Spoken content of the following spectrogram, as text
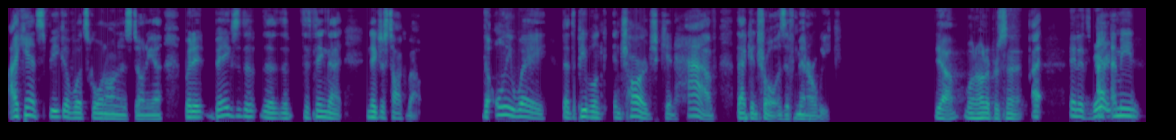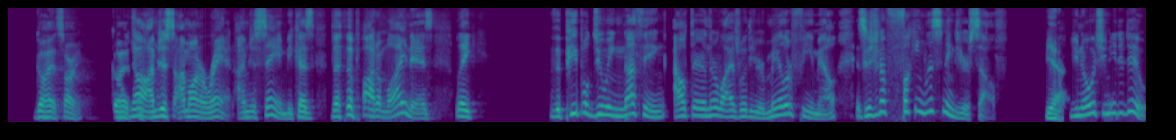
I can't speak of what's going on in Estonia, but it begs the the the, the thing that Nick just talked about. The only way that the people in charge can have that control is if men are weak. Yeah, one hundred percent. And it's very. I, I, mean, go ahead. Sorry. Go ahead. No, I'm just I'm on a rant. I'm just saying because the the bottom line is like the people doing nothing out there in their lives, whether you're male or female, is because you're not fucking listening to yourself. Yeah. You know what you need to do.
